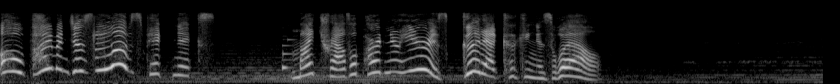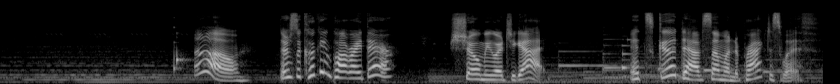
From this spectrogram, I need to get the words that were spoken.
Oh, Paimon just loves picnics! My travel partner here is good at cooking as well. Oh, there's a cooking pot right there. Show me what you got. It's good to have someone to practice with.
